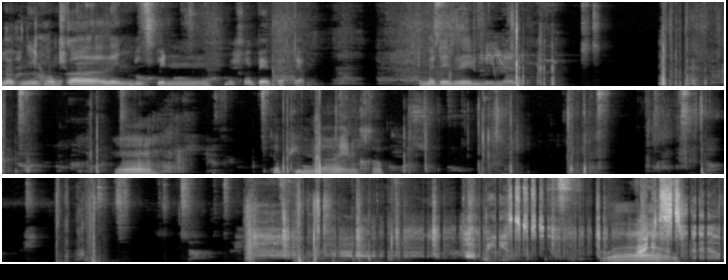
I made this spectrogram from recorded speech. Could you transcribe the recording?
แบบนี้ผมก็เล่นอยู่เป็นไม่ค่อยเป็นประจำก็ไม่ได้เล่นเลยนะอ่าก็พิมพ์ได้นะครับ Puppies? ว้า I ว smell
